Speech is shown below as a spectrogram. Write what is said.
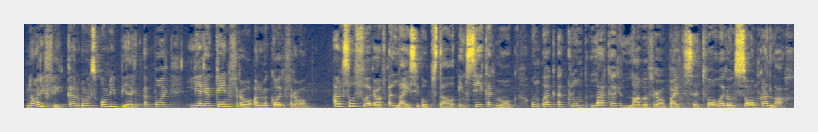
Na die fliek kan ons om die beurt 'n paar leer jou ken vrae aan mekaar vra. Ek sal vooraf 'n lysie opstel en seker maak om ook 'n klomp lekker lawwe vrae by te sit waaroor ons saam kan lag.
